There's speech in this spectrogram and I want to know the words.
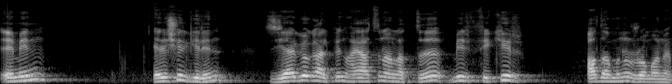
Emin Erişirgil'in Ziya Gökalp'in hayatını anlattığı bir fikir adamının romanı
